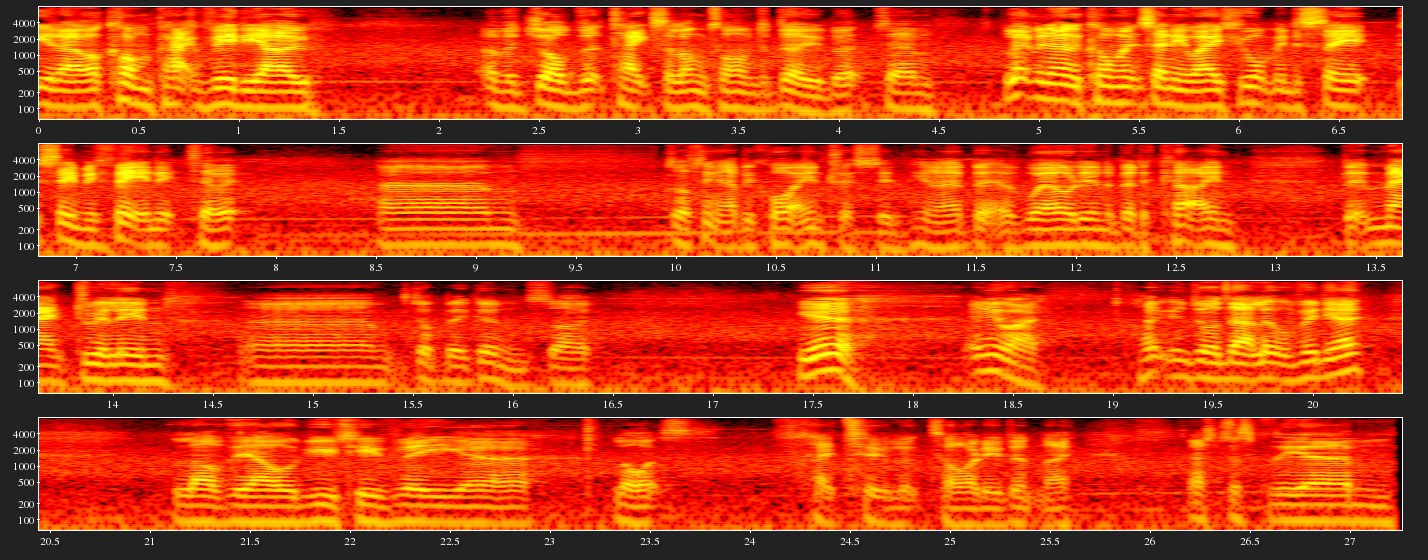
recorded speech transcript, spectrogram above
you know a compact video of a job that takes a long time to do. But um, let me know in the comments anyway if you want me to see it, see me fitting it to it. Um, so I think that'd be quite interesting. You know, a bit of welding, a bit of cutting, a bit of mag drilling. Um, job be good. So yeah. Anyway, hope you enjoyed that little video. Love the old UTV uh, lights. They do look tidy, don't they? That's just the um,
